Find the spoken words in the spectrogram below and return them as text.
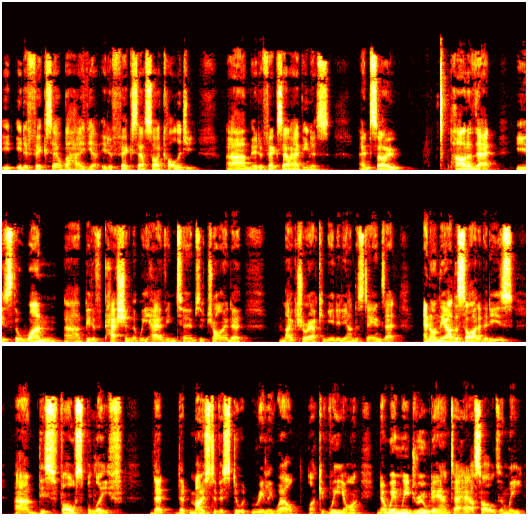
it, it affects our behaviour. It affects our psychology. Um, it affects our happiness. And so, part of that is the one uh, bit of passion that we have in terms of trying to make sure our community understands that. And on the other side of it is um, this false belief that that most of us do it really well. Like if we, you know, when we drill down to households and we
